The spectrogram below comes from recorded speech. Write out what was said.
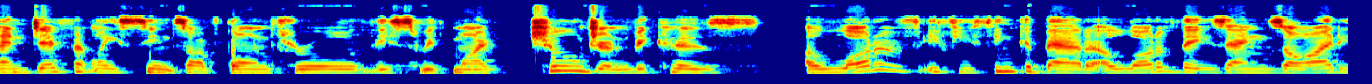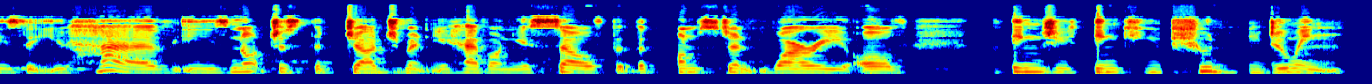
and definitely since I've gone through all of this with my children, because a lot of, if you think about it, a lot of these anxieties that you have is not just the judgment you have on yourself, but the constant worry of things you think you should be doing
